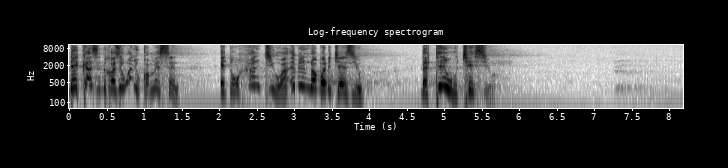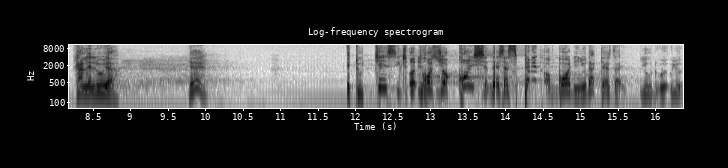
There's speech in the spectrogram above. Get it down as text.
they can't see because when you commit sin, it will hunt you. And even if nobody chase you, the thing will chase you. Hallelujah. Yeah. It will chase because your conscience, there's a spirit of God in you that tells that you, you,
